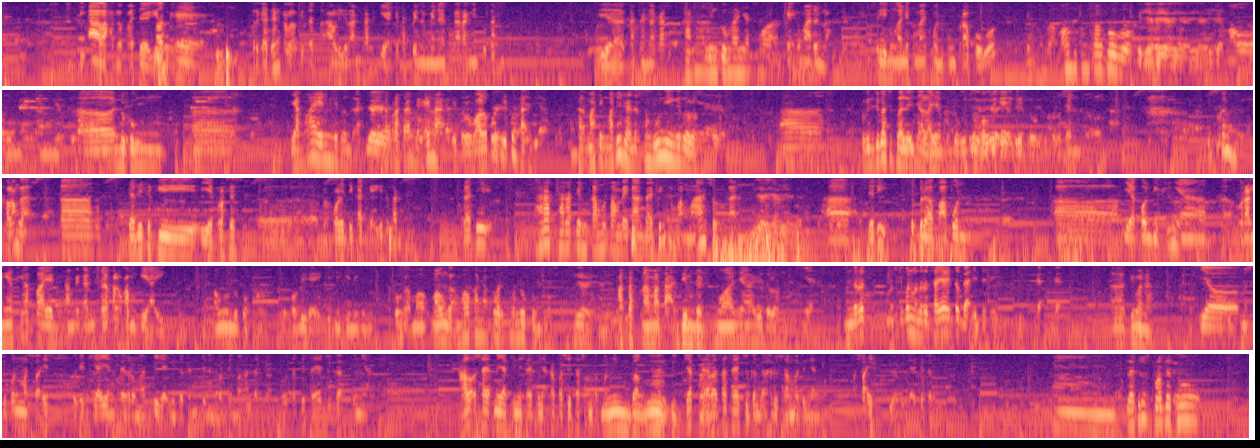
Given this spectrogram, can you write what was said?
si A lah anggap aja gitu. Oke. Terkadang kalau kita sealiran kan ya kita fenomena sekarang itu kan ya kadang-kadang karena lingkungannya semua kayak kemarin lah si lingkungannya kemarin cuma dukung Prabowo ya nggak mau dukung Prabowo gitu Iya iya iya iya. tidak mau eh, dukung eh, yang lain gitu enggak iya. ada perasaan nggak enak gitu loh walaupun Iya. itu hak hak masing-masing dan tersembunyi gitu loh Iya. Ah, begitu juga sebaliknya lah yang pendukung Jokowi iya, kayak iya. gitu gitu loh. dan itu kan kalau nggak eh, dari segi ya proses eh, perpolitikan kayak gitu kan berarti syarat-syarat yang kamu sampaikan tadi memang masuk kan? Iya iya iya Uh, jadi seberapapun uh, ya kondisinya uh, orangnya siapa yang disampaikan misalnya kalau kamu kiai kamu mendukung Jokowi kayak gini gini gini aku nggak mau mau nggak mau kan aku harus mendukung iya iya atas nama takdim dan semuanya gitu loh menurut meskipun menurut saya itu enggak itu sih. Enggak enggak Uh, gimana? Yo meskipun Mas Faiz sebagai kiai yang saya hormati kayak gitu kan dengan pertimbangan tertentu tapi saya juga punya kalau saya meyakini saya punya kapasitas untuk menimbang dengan bijak saya Ah. rasa saya juga nggak harus sama dengan Mas Faiz. Iya. ya gitu. Hmm, lah terus prosesmu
